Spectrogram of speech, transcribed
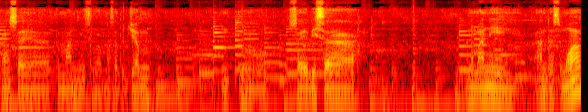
akan saya temani selama satu jam untuk saya bisa menemani anda semua.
